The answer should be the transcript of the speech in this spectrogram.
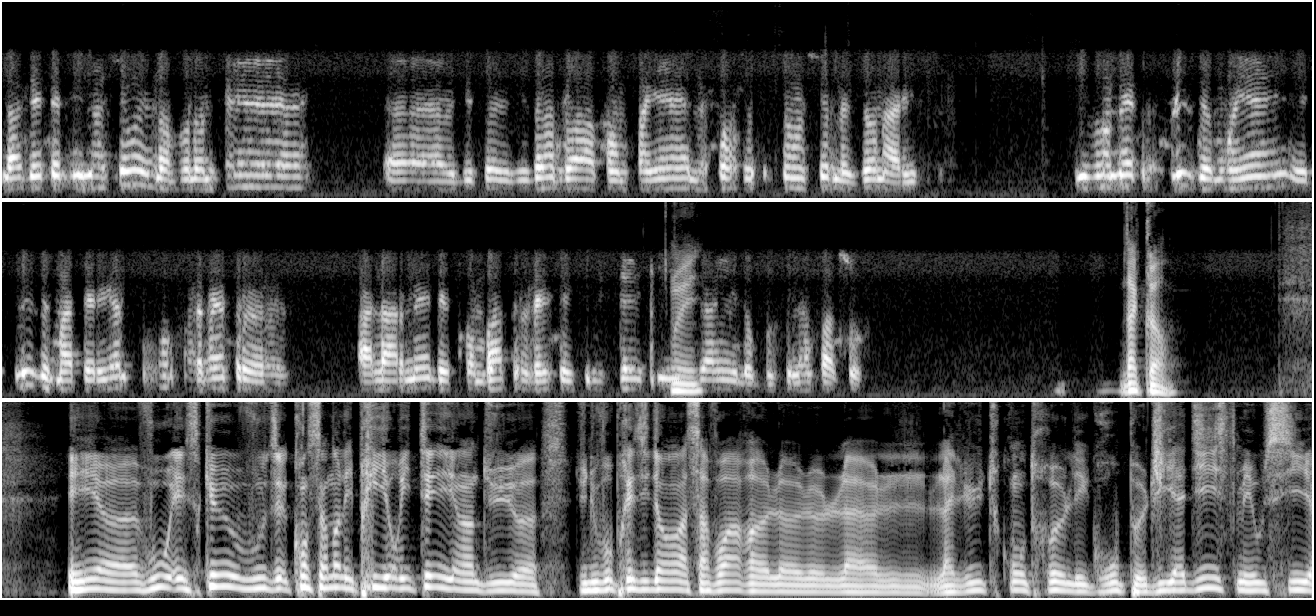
La détermination et la volonté euh, du président doit accompagner les forces qui sont sur les zones à risque. Ils vont mettre plus de moyens et plus de matériel pour permettre à l'armée de combattre l'insécurité qui gagne le Burkina Faso. D'accord. Et euh, vous, est-ce que vous, concernant les priorités hein, du, euh, du nouveau président, à savoir euh, le, la, la, lutte contre les groupes djihadistes, mais aussi,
